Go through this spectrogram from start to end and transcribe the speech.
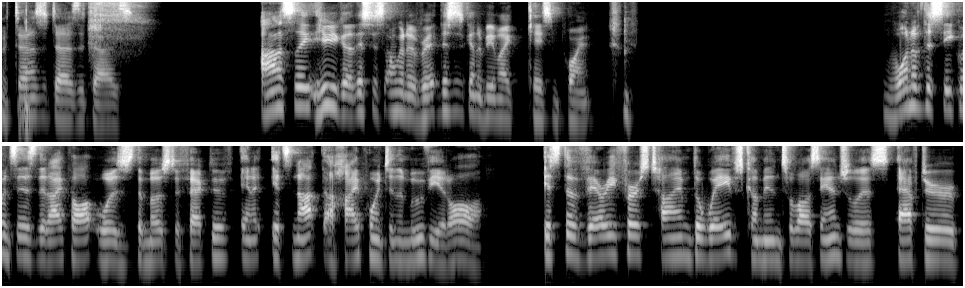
It does. It does. It does. Honestly, here you go. This is I'm gonna. This is gonna be my case in point. One of the sequences that I thought was the most effective, and it's not the high point in the movie at all. It's the very first time the waves come into Los Angeles after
